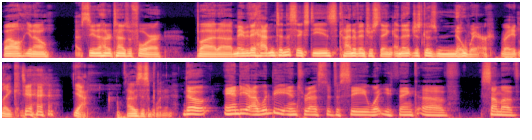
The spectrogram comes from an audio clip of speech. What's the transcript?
well, you know, I've seen it a hundred times before, but uh, maybe they hadn't in the 60s. Kind of interesting. And then it just goes nowhere, right? Like, yeah, I was disappointed. Though, Andy, I would be interested to see what you think of some of,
